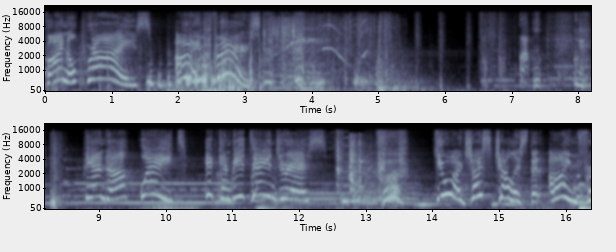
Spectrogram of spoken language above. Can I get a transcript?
final prize. I'm first. Jealous that I'm first.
